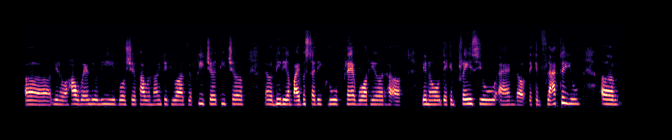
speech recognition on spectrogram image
uh, you know how well you lead worship how anointed you are if you're a preacher teacher uh, leading a bible study group prayer warrior you know they can praise you and they can flatter you. Um,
